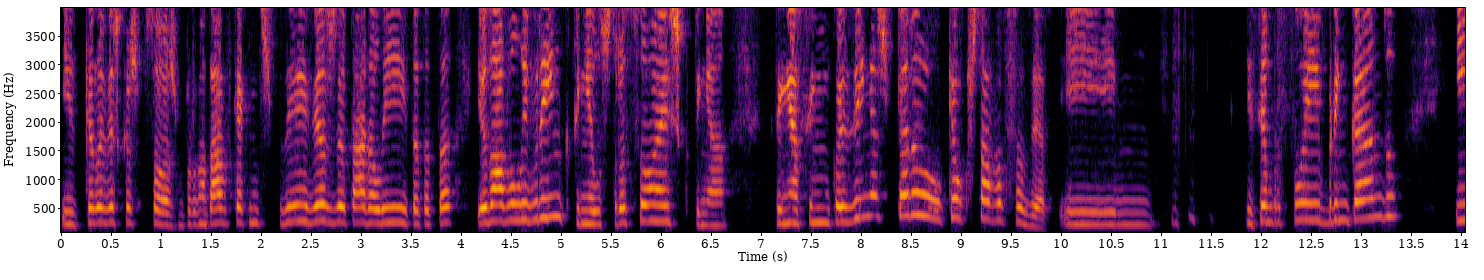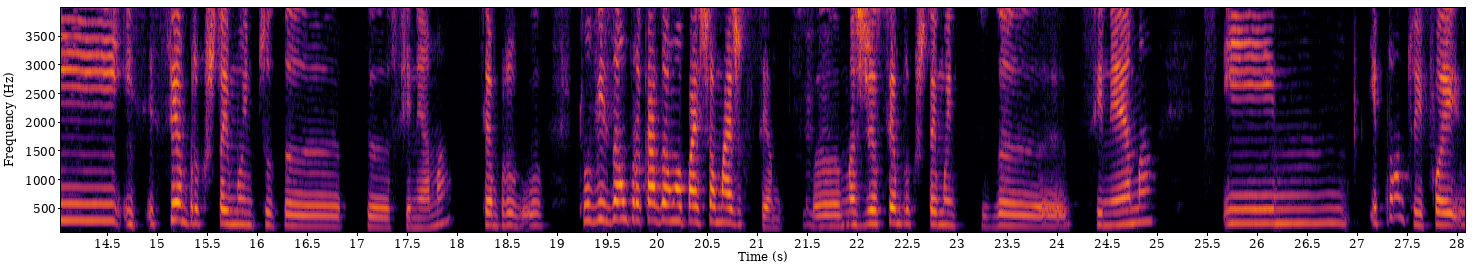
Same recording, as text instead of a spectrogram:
E cada vez que as pessoas me perguntavam porquê é que me despedi, em vez de eu estar ali, tá, tá, eu dava o livrinho que tinha ilustrações, que tinha tinha assim coisinhas, porque era o que eu gostava de fazer. E, e sempre fui brincando e, e, sempre gostei muito de, de, cinema, sempre televisão por acaso é uma paixão mais recente, uhum. mas eu sempre gostei muito de, de cinema e, e, pronto, e foi,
